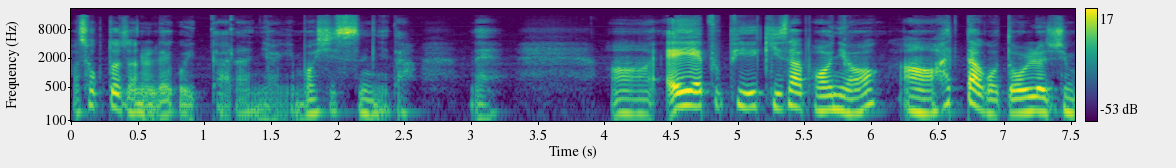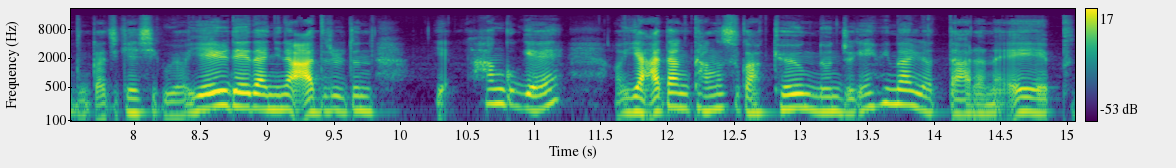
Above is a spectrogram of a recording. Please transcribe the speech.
어, 속도전을 내고 있다라는 이야기 멋있습니다. 네. 어, AFP 기사 번역 어, 했다고 또 올려주신 분까지 계시고요. 예일대에 다니는 아들을 둔 한국의 어, 야당 당수가 교육 논중에 휘말렸다라는 AF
